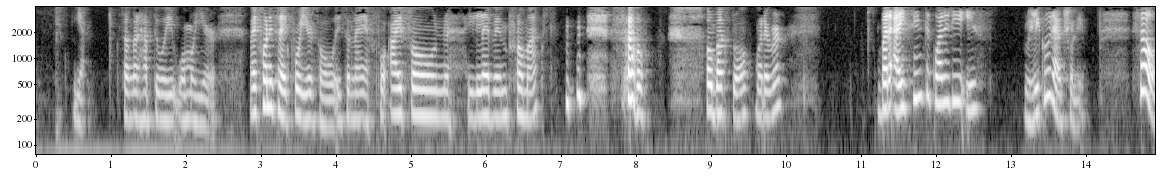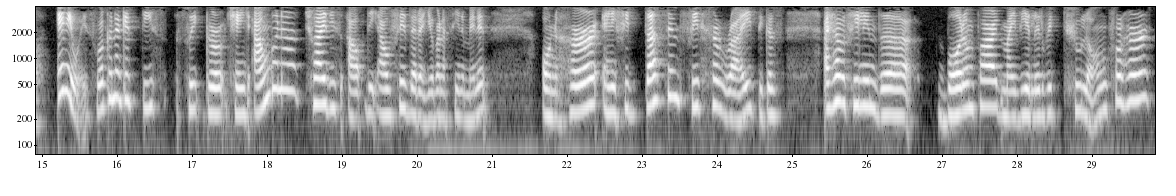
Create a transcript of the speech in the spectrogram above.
yeah so i'm gonna have to wait one more year. My phone is like four years old. It's an iphone 11 pro max. So or max pro whatever. But i think the quality is really good actually. So anyways we're gonna get this sweet girl change. I'm gonna try this out the outfit that you're gonna see in a minute on her. And if it doesn't fit her right because i have a feeling the bottom part might be a little bit too long for her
